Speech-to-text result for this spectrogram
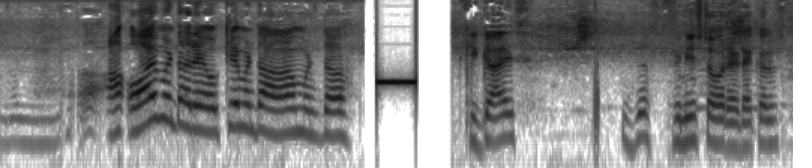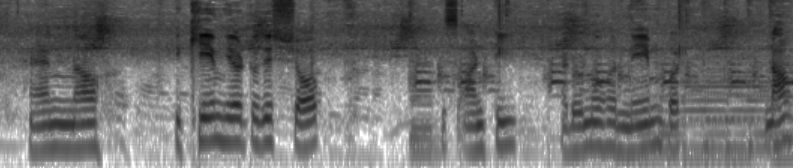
Mm, uh, uh, Oy mantare, okay manta. Okay guys, just finished our radicals and now we came here to this shop this auntie, I don't know her name, but now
